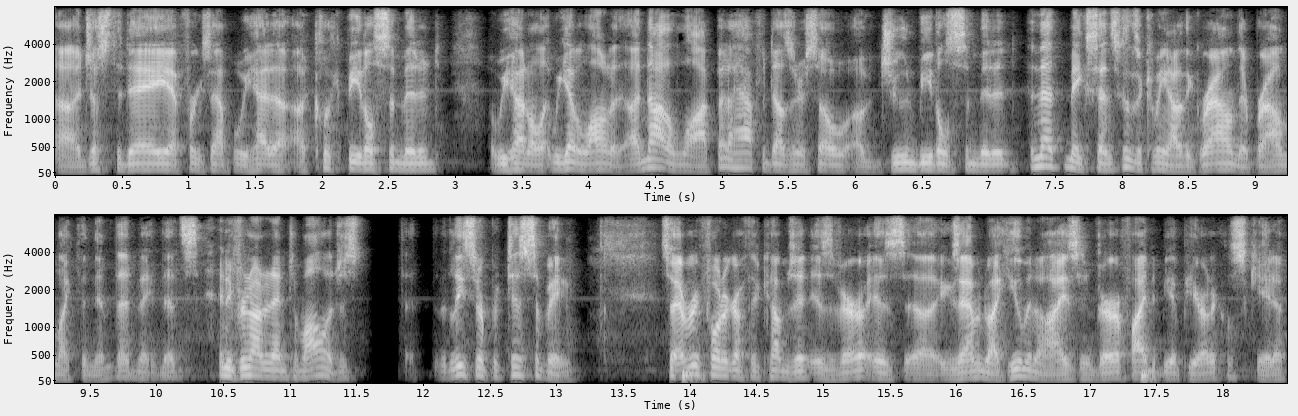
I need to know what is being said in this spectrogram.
Uh, just today, uh, for example, we had a, a, click beetle submitted. We had a we got a lot of uh, not a lot, but a half a dozen or so of June beetles submitted, and that makes sense because they're coming out of the ground. They're brown like the nymph. That make, that's and if you're not an entomologist, at least they're participating. So every photograph that comes in is ver- is uh, examined by human eyes and verified to be a periodical cicada.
